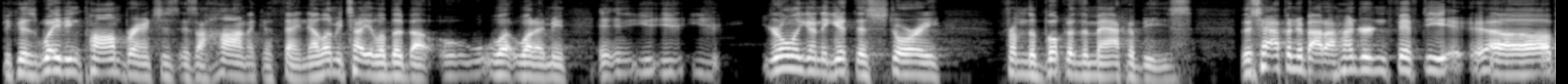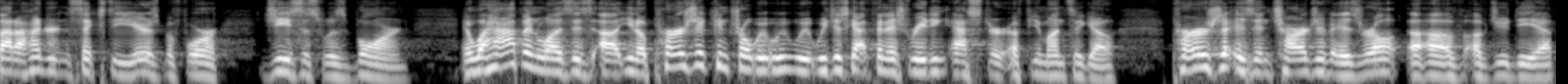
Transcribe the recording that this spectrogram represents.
because waving palm branches is a Hanukkah thing. Now, let me tell you a little bit about what, what I mean. You, you, you're only going to get this story from the book of the Maccabees. This happened about 150, uh, about 160 years before Jesus was born. And what happened was, is uh, you know, Persia controlled. We, we, we just got finished reading Esther a few months ago. Persia is in charge of Israel, uh, of, of Judea.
